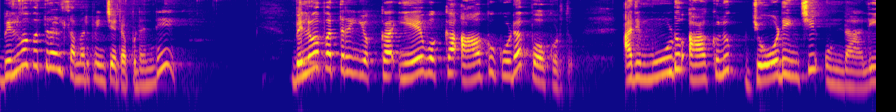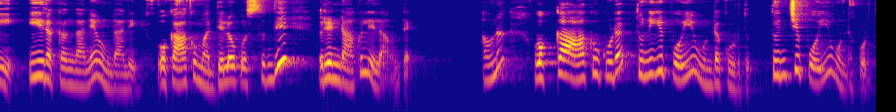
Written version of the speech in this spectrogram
బిల్వపత్రాలు సమర్పించేటప్పుడండి బిల్వపత్రం యొక్క ఏ ఒక్క ఆకు కూడా పోకూడదు. అది మూడు ఆకులు జోడించి ఉండాలి. ఈ రకంగానే ఉండాలి. ఒక ఆకు మధ్యలోకి వస్తుంది రెండు ఆకులు ఇలా ఉంటాయి. అవునా? ఒక్క ఆకు కూడా తునిగిపోయి ఉండకూడదు తుంచిపోయి ఉండకూడదు.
